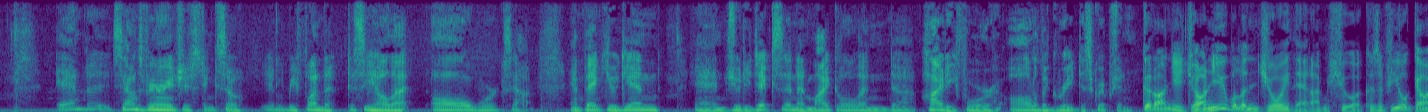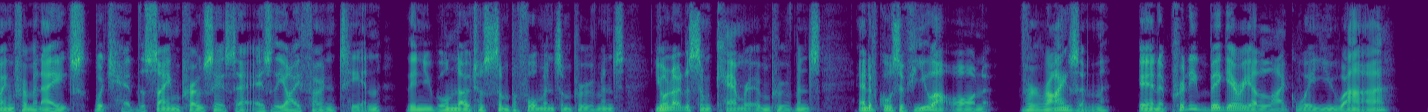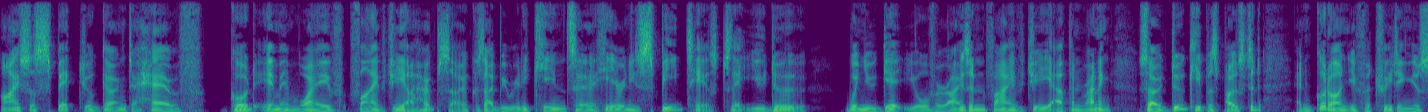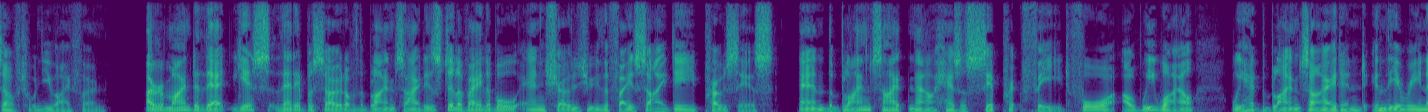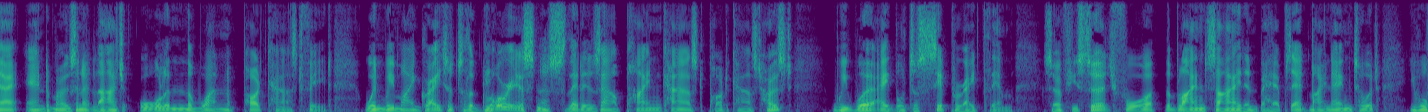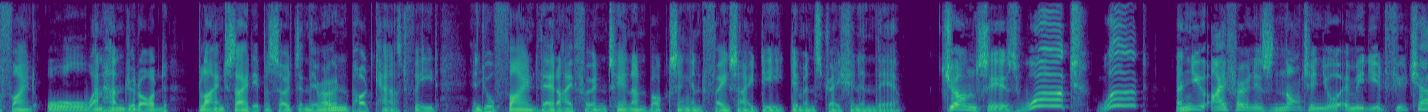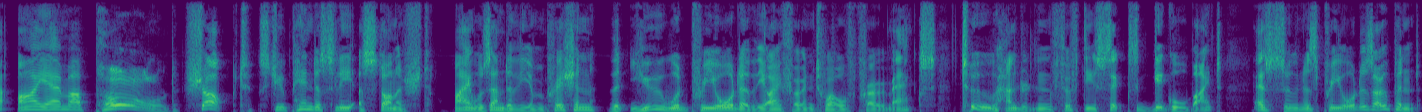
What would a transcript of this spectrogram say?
And uh, it sounds very interesting. So it'll be fun to, to see how that all works out. And thank you again, and Judy Dixon and Michael and uh, Heidi for all of the great description. Good on you, John. You will enjoy that, I'm sure, because if you're going from an 8, which had the same processor as the iPhone 10, then you will notice some performance improvements. You'll notice some camera improvements. And of course, if you are on Verizon in a pretty big area like where you are, I suspect you're going to have good mmWave 5G. I hope so, because I'd be really keen to hear any speed tests that you do when you get your Verizon 5G up and running. So do keep us posted and good on you for treating yourself to a new iPhone. A reminder that yes, that episode of The Blind Side is still available and shows you the Face ID process. And The Blind Side now has a separate feed for a wee while. We had The Blind Side and In the Arena and Mosen at Large all in the one podcast feed. When we migrated to the gloriousness that is our Pinecast podcast host, we were able to separate them. So if you search for The Blind Side and perhaps add my name to it, you will find all 100 odd Blind Side episodes in their own podcast feed, and you'll find that iPhone 10 unboxing and Face ID demonstration in there. John says, What? What? A new iPhone is not in your immediate future. I am appalled, shocked, stupendously astonished. I was under the impression that you would pre-order the iPhone 12 Pro Max, 256 gigabyte, as soon as pre-orders opened.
